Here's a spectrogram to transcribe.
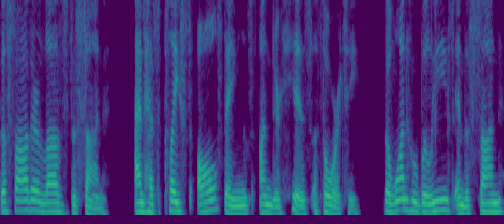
The Father loves the Son and has placed all things under his authority. The one who believes in the Son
